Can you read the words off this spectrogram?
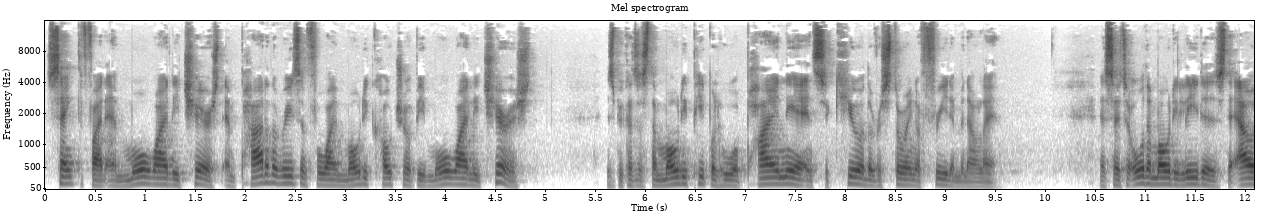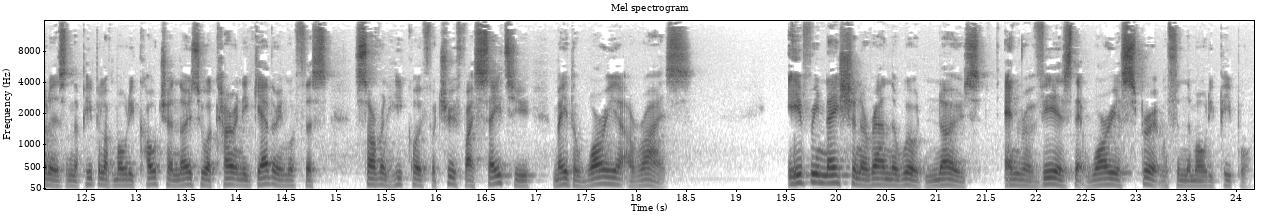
sanctified, and more widely cherished. And part of the reason for why Māori culture will be more widely cherished is because it's the Māori people who will pioneer and secure the restoring of freedom in our land. And so, to all the Māori leaders, the elders, and the people of Māori culture, and those who are currently gathering with this sovereign Hikoi for truth, I say to you, may the warrior arise. Every nation around the world knows and reveres that warrior spirit within the Māori people.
